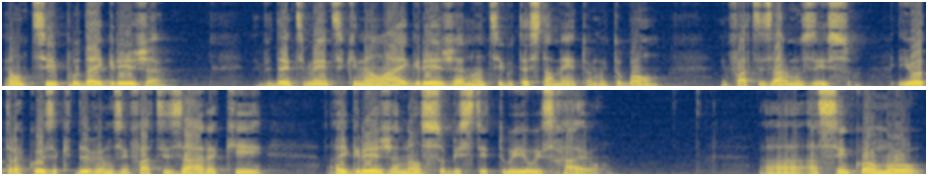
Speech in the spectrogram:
é um tipo da igreja. Evidentemente que não há igreja no Antigo Testamento, é muito bom enfatizarmos isso. E outra coisa que devemos enfatizar é que a igreja não substituiu Israel. Ah, assim como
